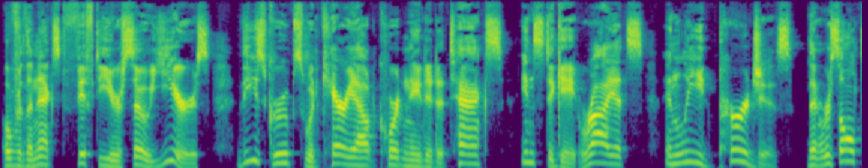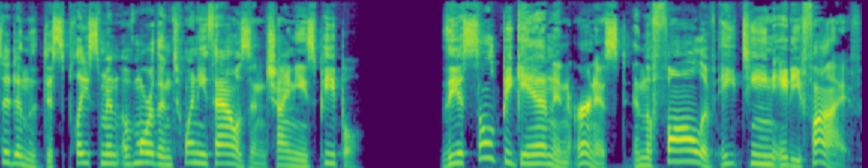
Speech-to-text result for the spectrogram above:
Over the next 50 or so years, these groups would carry out coordinated attacks, instigate riots, and lead purges that resulted in the displacement of more than 20,000 Chinese people. The assault began in earnest in the fall of 1885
